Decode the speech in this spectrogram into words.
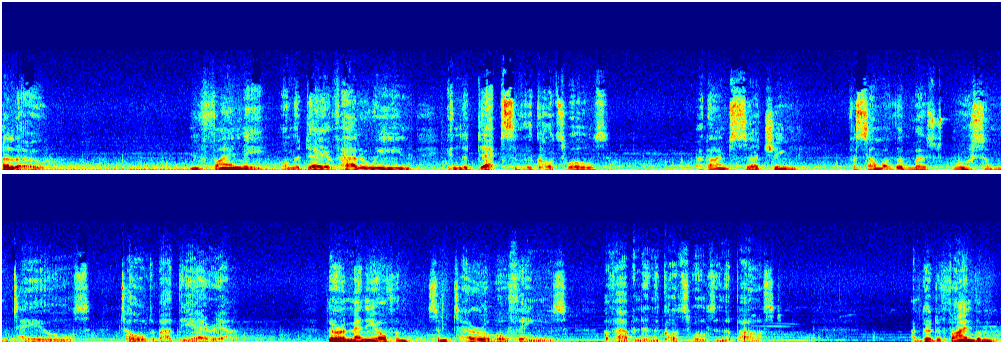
Hello. You find me on the day of Halloween in the depths of the Cotswolds, and I'm searching for some of the most gruesome tales told about the area. There are many of them. Some terrible things have happened in the Cotswolds in the past. I'm going to find them,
